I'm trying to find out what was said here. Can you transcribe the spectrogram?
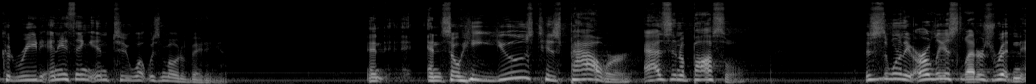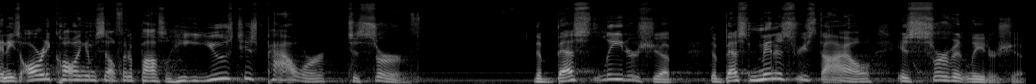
could read anything into what was motivating him. And, and so he used his power as an apostle. This is one of the earliest letters written, and he's already calling himself an apostle. He used his power to serve. The best leadership, the best ministry style is servant leadership.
